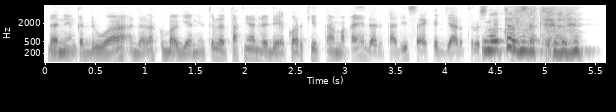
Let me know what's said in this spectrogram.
Dan yang kedua adalah kebahagiaan itu letaknya ada di ekor kita. Makanya dari tadi saya kejar terus betul, ekor betul. saya.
